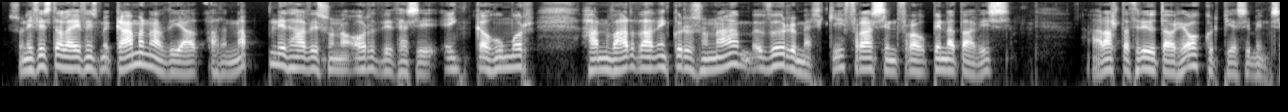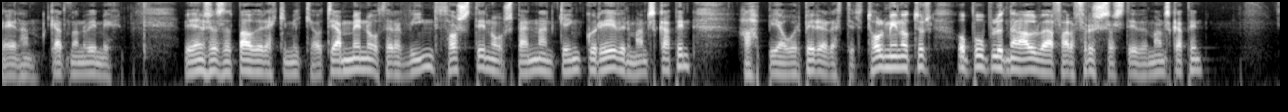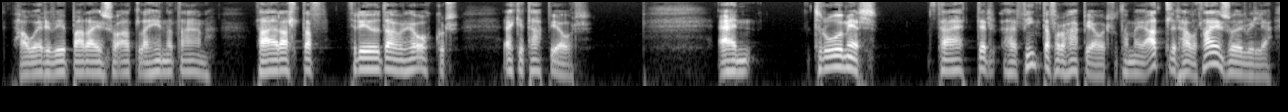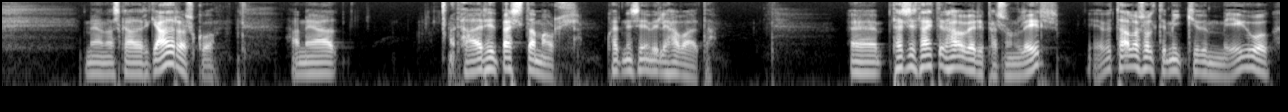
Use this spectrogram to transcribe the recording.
Svona í fyrsta lagi finnst mér gaman af því að, að nafnið hafi svona orðið þessi enga húmor, hann varðað einhverju svona vörumerki, frasinn frá Binna Davís. Það er alltaf þriðudagur hjá okkur, pjessi minn, segir hann, gerðnan við mig. Við eins og þess að báður ekki mikið á djamminu og þegar vín, þostin og spennan gengur yfir mannskapin, happy hour byrjar eftir 12 mínútur og búblutnar alveg að fara að frussast yfir mannskapin. Þá erum við bara eins og alla hinna dagana. Það er alltaf þriðu dagur hjá okkur ekki tappi ár. En trúðu mér það er, það er fínt að fara á happy hour og það með allir hafa það eins og þeir vilja meðan það skadar ekki aðra sko. Þannig að það er hitt besta mál hvernig sem vilja hafa þetta. Uh, þessi þættir hafa verið personleir ég hef talað svolítið mikið um mig og,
